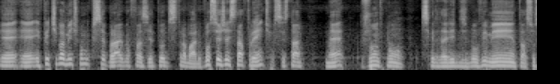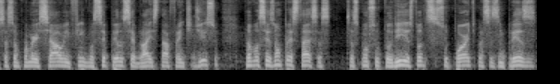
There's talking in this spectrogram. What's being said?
É, é, efetivamente, como que o Sebrae vai fazer todo esse trabalho? Você já está à frente, você está né? Junto com a Secretaria de Desenvolvimento, a Associação Comercial, enfim, você pelo Sebrae está à frente disso. Então vocês vão prestar essas, essas consultorias, todo esse suporte para essas empresas,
